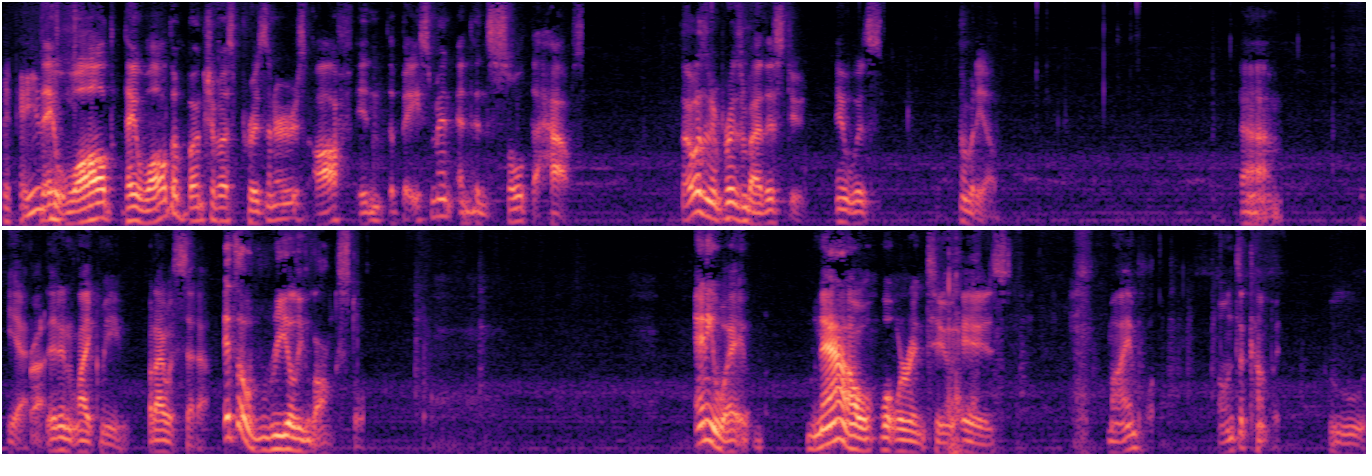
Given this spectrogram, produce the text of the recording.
They they walled they walled a bunch of us prisoners off in the basement and then sold the house. So I wasn't imprisoned by this dude. It was somebody else. Um, yeah, Right. they didn't like me, but I was set up. It's a really long story. Anyway, now what we're into is my employer owns a company who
